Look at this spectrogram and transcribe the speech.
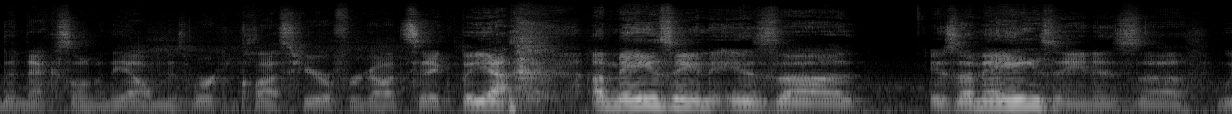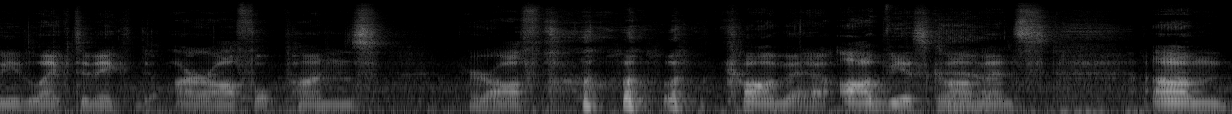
the next song on the album is "Working Class Hero" for God's sake. But yeah, amazing is uh, is amazing is uh, we like to make our awful puns or awful comment obvious comments. Um,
